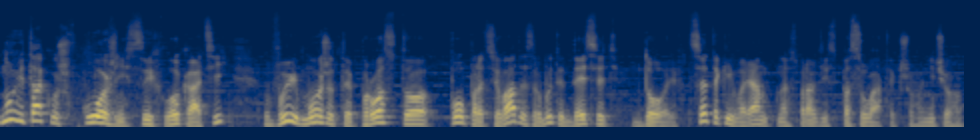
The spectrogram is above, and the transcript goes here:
Ну і також в кожній з цих локацій ви можете просто попрацювати, зробити 10 доларів. Це такий варіант насправді спасувати. Якщо ви нічого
